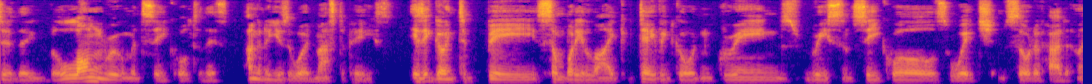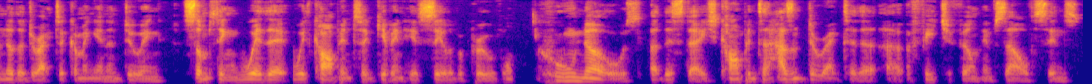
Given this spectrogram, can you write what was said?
to the long rumored sequel to this. I'm going to use the word masterpiece. Is it going to be somebody like David Gordon Green's recent sequels, which sort of had another director coming in and doing something with it, with Carpenter giving his seal of approval. Who knows at this stage? Carpenter hasn't directed a, a feature film himself since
